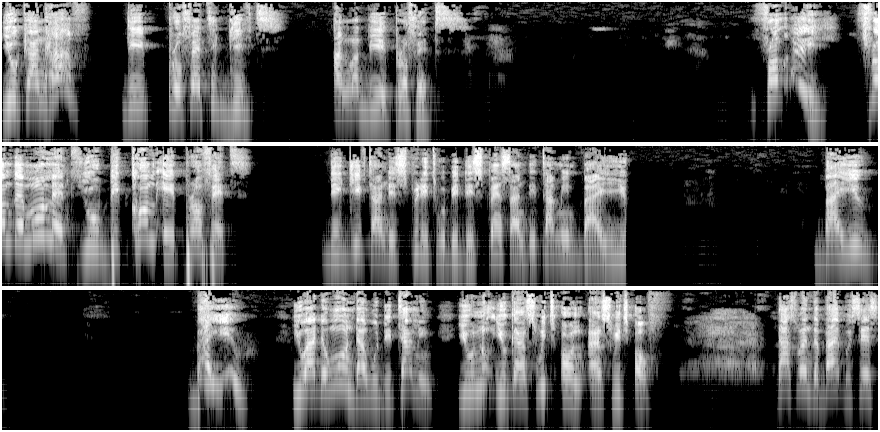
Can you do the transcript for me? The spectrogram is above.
You can have the prophetic gifts and not be a prophet. From, hey, from the moment you become a prophet, the gift and the spirit will be dispensed and determined by you. By you. By you. You are the one that will determine. You know, you can switch on and switch off. That's when the Bible says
